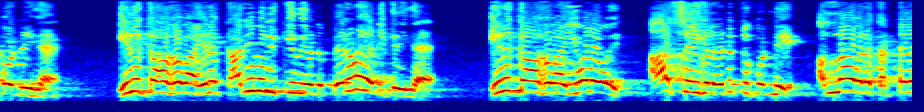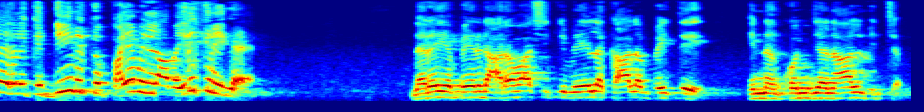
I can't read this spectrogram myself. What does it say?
போடுறீங்க? இதுக்காகவா எனக்கு அறிவு இருக்குது என்று பெருமை அடிக்கிறீங்க? இதுக்காகவா இவ்வளவு ஆசைகள் எடுத்துக்கொண்டு அல்லாவோட கட்டளைகளுக்கு தீனுக்கு பயம் இல்லாம இருக்கிறீங்க? நிறைய பேருட அறவாசிக்கு மேல காலம் பைத்து இன்னும் கொஞ்ச நாள் மிச்சம்.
